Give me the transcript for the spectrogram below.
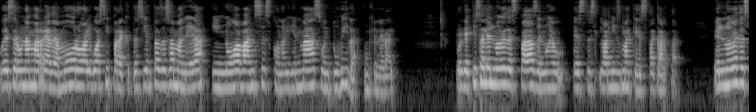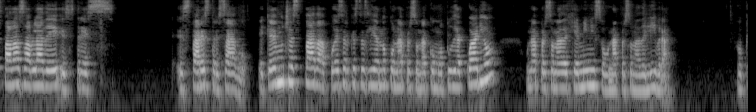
Puede ser una amarre de amor o algo así para que te sientas de esa manera y no avances con alguien más o en tu vida en general. Porque aquí sale el 9 de espadas de nuevo. Esta es la misma que esta carta. El 9 de espadas habla de estrés. Estar estresado. Aquí hay mucha espada. Puede ser que estés liando con una persona como tú de Acuario, una persona de Géminis o una persona de Libra. ¿Ok?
